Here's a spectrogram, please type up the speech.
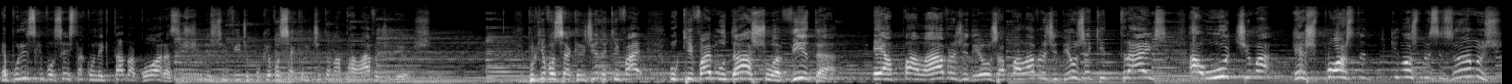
É por isso que você está conectado agora assistindo este vídeo, porque você acredita na palavra de Deus. Porque você acredita que vai, o que vai mudar a sua vida é a palavra de Deus. A palavra de Deus é que traz a última resposta que nós precisamos.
